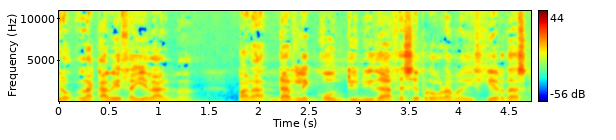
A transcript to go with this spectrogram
pero la cabeza y el alma para darle continuidad a ese programa de izquierdas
